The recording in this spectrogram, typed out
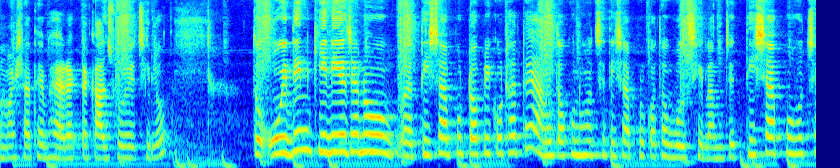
আমার সাথে ভাইয়ার একটা কাজ হয়েছিল। তো ওই দিন কি নিয়ে যেন আহ, তিশা আপুর টপিক ওঠাতে আমি তখন হচ্ছে তিশা আপুর কথা বলছিলাম যে তিশা আপু হচ্ছে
